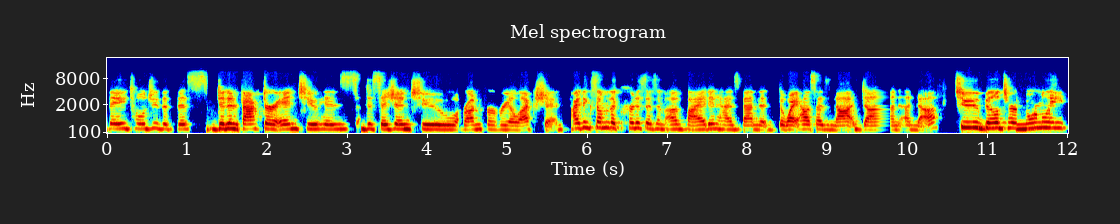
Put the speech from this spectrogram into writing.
they told you that this didn't factor into his decision to run for reelection. I think some of the criticism of Biden has been that the White House has not done enough to build her normally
